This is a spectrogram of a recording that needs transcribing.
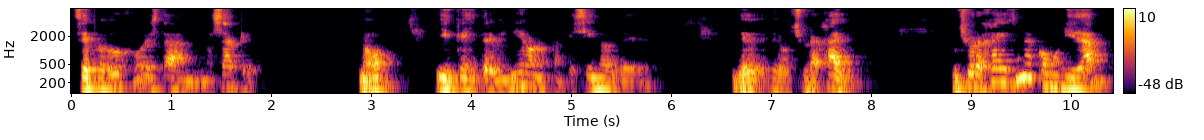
se produjo esta masacre, ¿no? Y que intervinieron los campesinos de, de, de Uchurajay. Uchurajay es una comunidad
